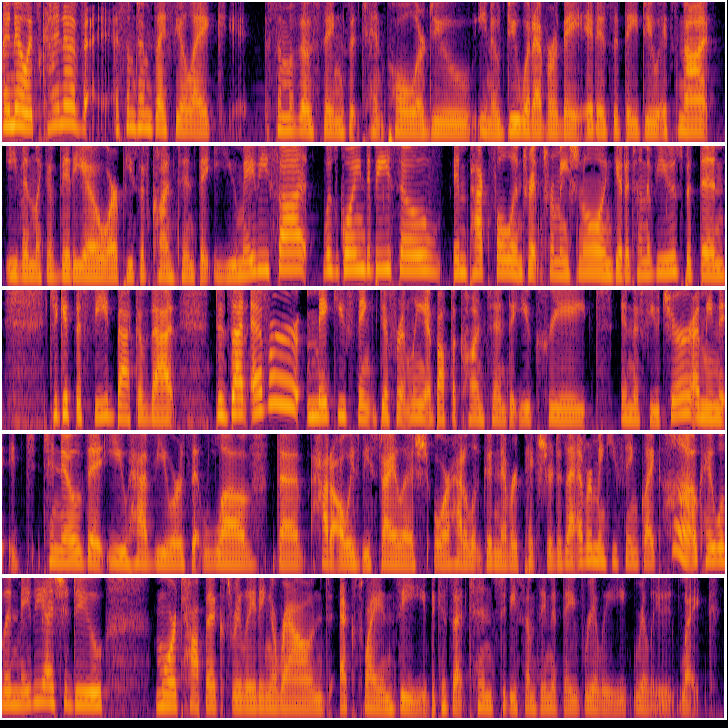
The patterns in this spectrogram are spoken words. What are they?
I know it's kind of sometimes I feel like some of those things that tentpole or do you know do whatever they it is that they do. It's not even like a video or a piece of content that you maybe thought was going to be so impactful and transformational and get a ton of views. But then to get the feedback of that does that ever make you think differently about the content that you create in the future? I mean to know that you have viewers that love the how to always be stylish or how to look good in every picture does that ever make you think like huh okay well then maybe i should do more topics relating around X, Y, and Z because that tends to be something that they really, really like.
